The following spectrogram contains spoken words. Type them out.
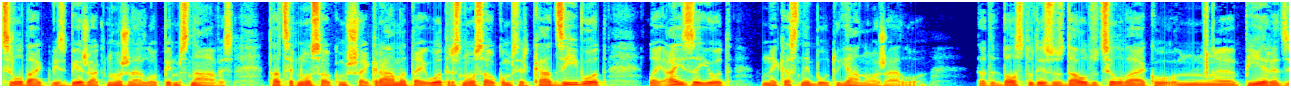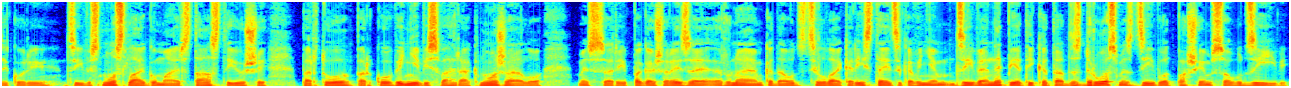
cilvēki visbiežāk nožēlo pirms nāves. Tāds ir nosaukums šai grāmatai. Otrs nosaukums ir kā dzīvot, lai aizejot, nekas nebūtu jānožēlo. Tātad, balstoties uz daudzu cilvēku mm, pieredzi, kuri dzīves noslēgumā ir stāstījuši par to, par ko viņi visvairāk nožēlo, mēs arī pagājušajā reizē runājām, ka daudz cilvēku arī izteica, ka viņiem dzīvē nepietika tādas drosmes dzīvot pašiem savu dzīvi,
